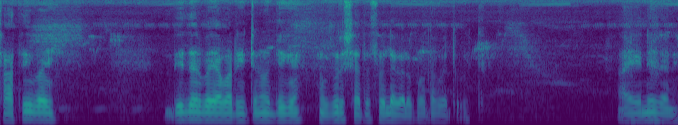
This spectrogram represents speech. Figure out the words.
সাথী ভাই, দিদার ভাই আবার রিটার্ন ওদিকে হুজুরের সাথে চলে গেল কথা বলতে বলতে। আই নিয়ে জানি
